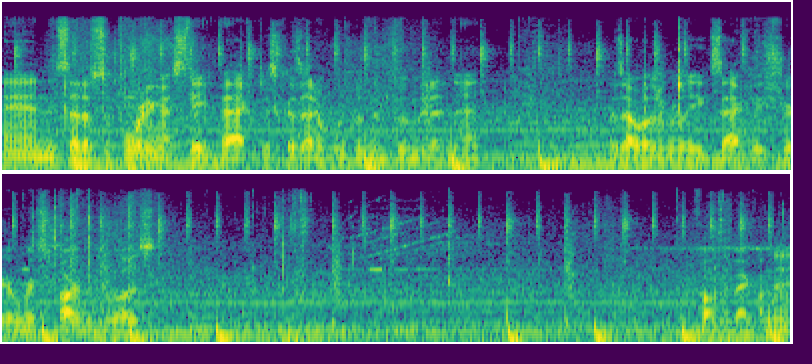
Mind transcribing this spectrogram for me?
And instead of supporting, I stayed back just because I didn't want them to boom it at net. Because I wasn't really exactly sure where Spartans was. Falling back on that.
